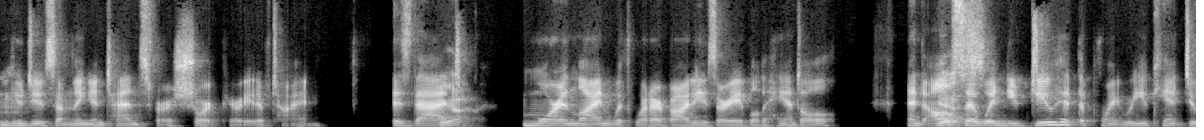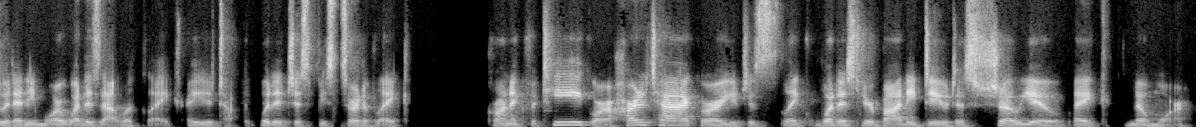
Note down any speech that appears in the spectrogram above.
mm-hmm. you do something intense for a short period of time is that yeah. more in line with what our bodies are able to handle and also yes. when you do hit the point where you can't do it anymore what does that look like are you ta- would it just be sort of like chronic fatigue or a heart attack or are you just like what does your body do to show you like no more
